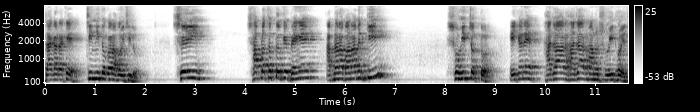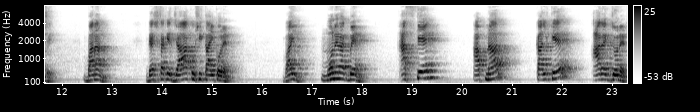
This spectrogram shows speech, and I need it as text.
জায়গাটাকে চিহ্নিত করা হয়েছিল। সেই শাপলা চত্বরকে ভেঙে আপনারা বানাবেন কি? শহীদ চত্বর। এইখানে হাজার হাজার মানুষ শহীদ হয়েছে। বানান। দেশটাকে যা খুশি তাই করেন। ভাই, মনে রাখবেন, আজকে আপনার, কালকে আরেকজনের।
